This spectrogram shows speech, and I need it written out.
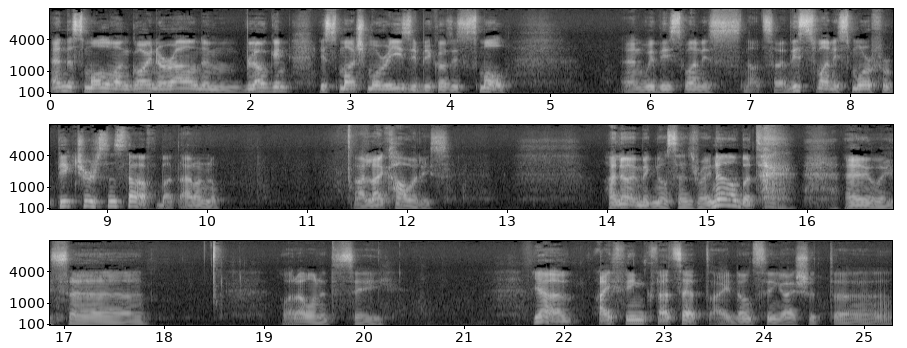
and the small one going around and vlogging is much more easy because it's small. And with this one is not so. This one is more for pictures and stuff, but I don't know. I like how it is. I know I make no sense right now, but anyways, uh, what I wanted to say. Yeah, I think that's it. I don't think I should uh,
